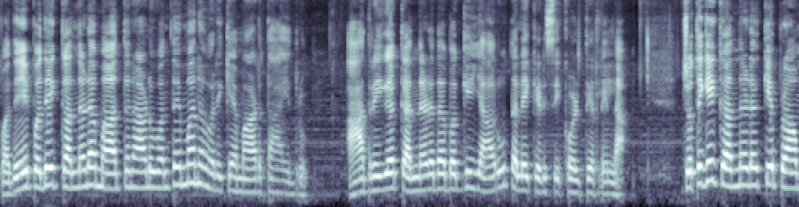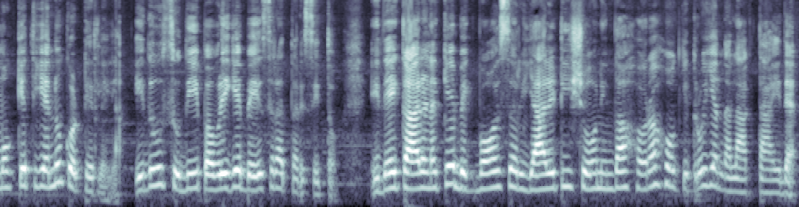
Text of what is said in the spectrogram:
ಪದೇ ಪದೇ ಕನ್ನಡ ಮಾತನಾಡುವಂತೆ ಮನವರಿಕೆ ಮಾಡ್ತಾ ಇದ್ರು. ಆದ್ರೆ ಈಗ ಕನ್ನಡದ ಬಗ್ಗೆ ಯಾರೂ ತಲೆ ಕೆಡಿಸಿಕೊಳ್ತಿರ್ಲಿಲ್ಲ. ಜೊತೆಗೆ ಕನ್ನಡಕ್ಕೆ ಪ್ರಾಮುಖ್ಯತೆಯನ್ನು ಕೊಟ್ಟಿರಲಿಲ್ಲ. ಇದು ಸುದೀಪ್ ಅವರಿಗೆ ಬೇಸರ ತರಿಸಿತ್ತು. ಇದೇ ಕಾರಣಕ್ಕೆ ಬಿಗ್ ಬಾಸ್ ರಿಯಾಲಿಟಿ ಶೋನಿಂದ ಹೊರ ಹೋಗಿದ್ರು ಎನ್ನಲಾಗ್ತಾ ಇದೆ.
